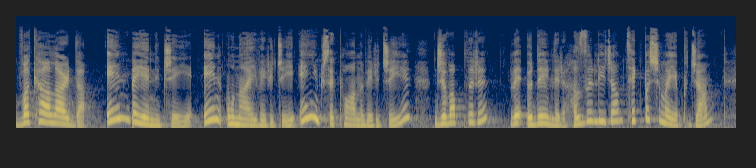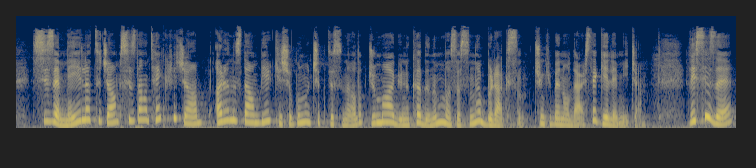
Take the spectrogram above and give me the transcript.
vakalarda en beğeneceği, en onay vereceği, en yüksek puanı vereceği cevapları ve ödevleri hazırlayacağım. Tek başıma yapacağım. Size mail atacağım. Sizden tek ricam aranızdan bir kişi bunun çıktısını alıp cuma günü kadının masasına bıraksın. Çünkü ben o derse gelemeyeceğim. Ve size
